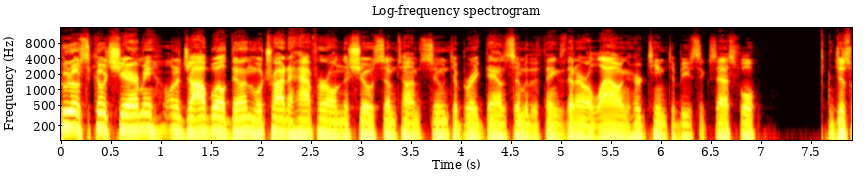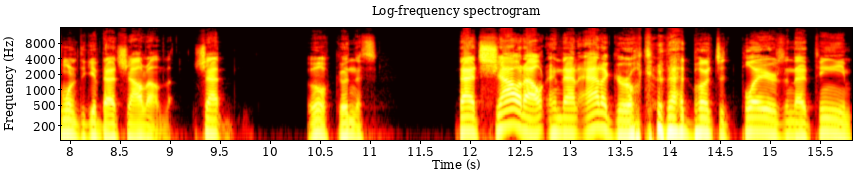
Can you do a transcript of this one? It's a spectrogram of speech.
kudos to Coach Jeremy on a job well done. We'll try to have her on the show sometime soon to break down some of the things that are allowing her team to be successful. Just wanted to give that shout out. Oh goodness, that shout out and that atta girl to that bunch of players and that team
